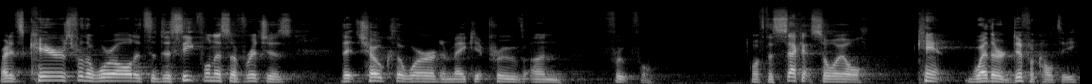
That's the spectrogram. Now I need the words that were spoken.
Right? It's cares for the world, it's the deceitfulness of riches that choke the word and make it prove unfruitful. Well, if the second soil can't weather difficulty,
